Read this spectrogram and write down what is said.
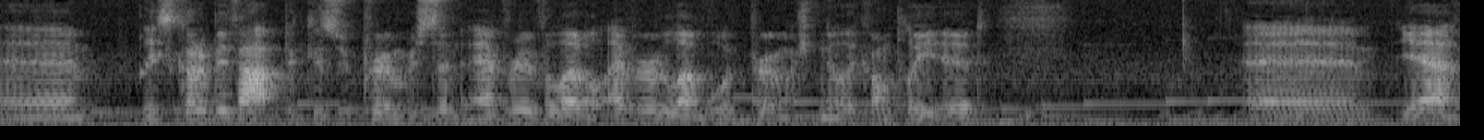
Um, it's got to be that because we've pretty much done every other level. Every other level we've pretty much nearly completed. Um, yeah,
